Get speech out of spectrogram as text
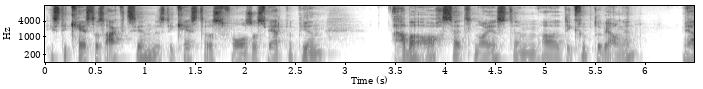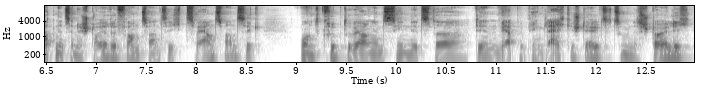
ist die Käste aus Aktien, das ist die Käste aus Fonds, aus Wertpapieren, aber auch seit neuestem äh, die Kryptowährungen. Wir hatten jetzt eine Steuerreform 2022 und Kryptowährungen sind jetzt äh, den Wertpapieren gleichgestellt, zumindest steuerlich.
